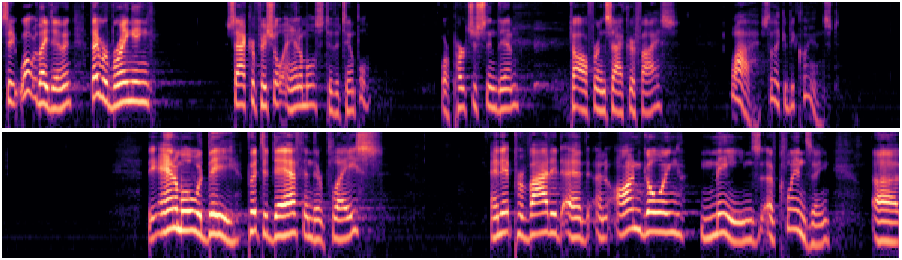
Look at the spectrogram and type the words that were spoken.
See, what were they doing? They were bringing sacrificial animals to the temple or purchasing them to offer in sacrifice. Why? So they could be cleansed. The animal would be put to death in their place, and it provided an, an ongoing means of cleansing. Uh,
